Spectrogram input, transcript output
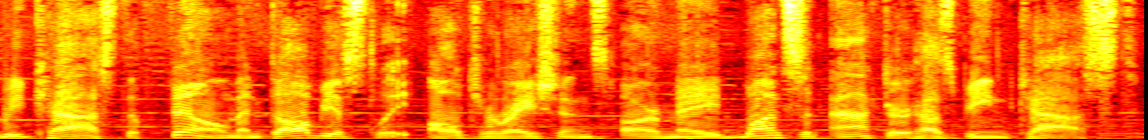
we cast the film and obviously alterations are made once an actor has been cast.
